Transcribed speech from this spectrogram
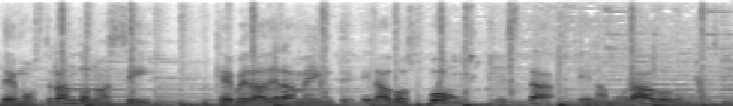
Demostrándonos así que verdaderamente el Adosbón está enamorado de nosotros.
